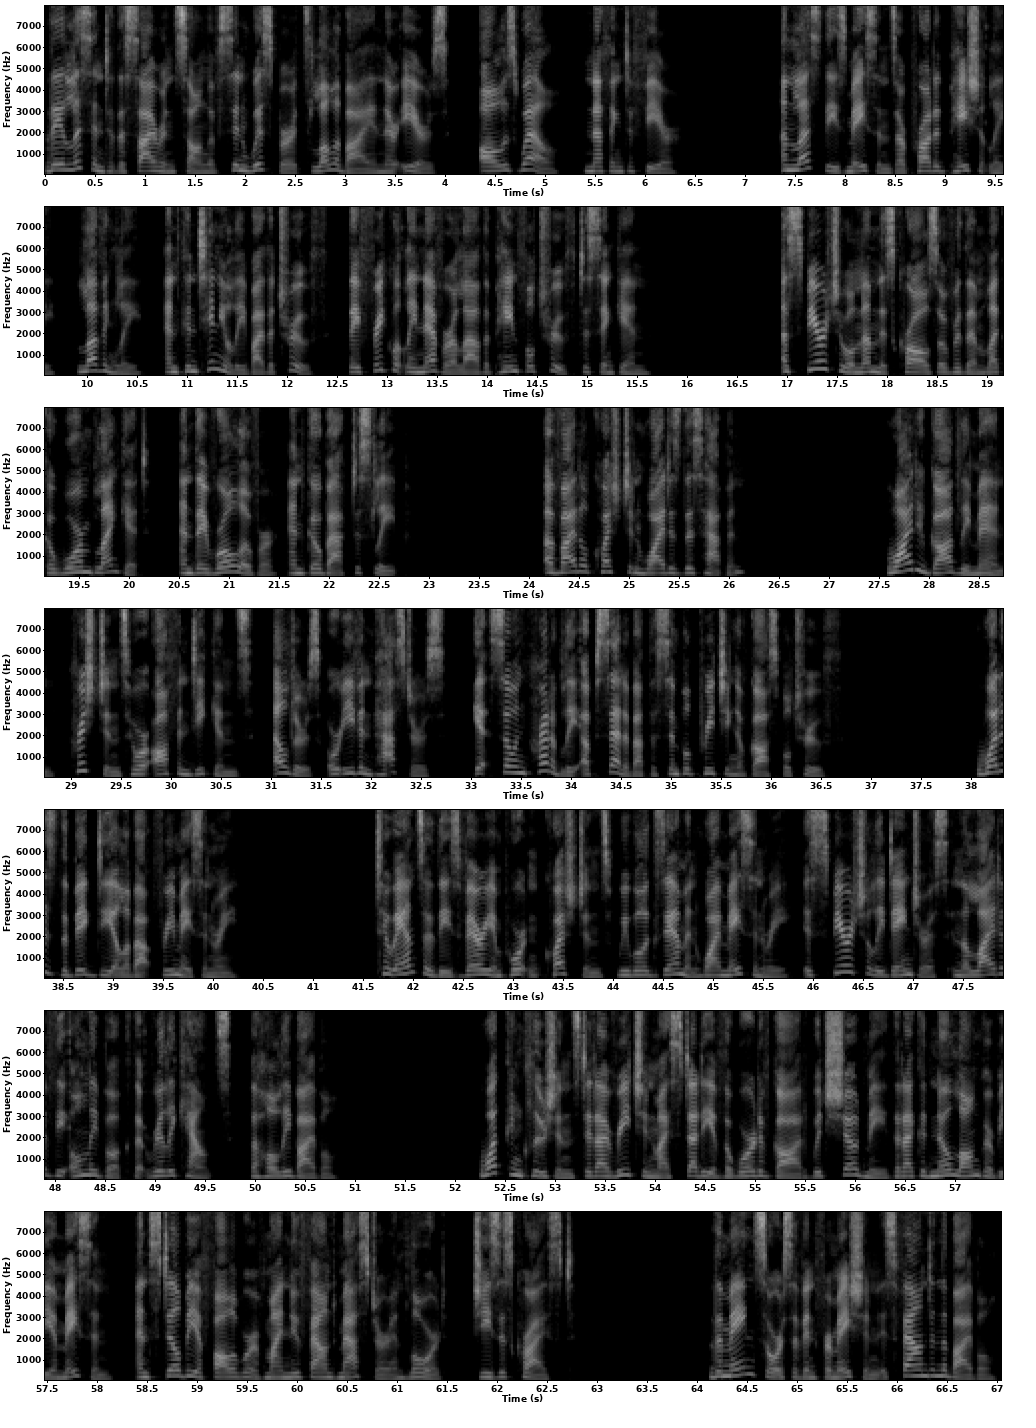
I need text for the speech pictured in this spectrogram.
They listen to the siren song of sin whisper its lullaby in their ears. All is well, nothing to fear. Unless these Masons are prodded patiently, lovingly, and continually by the truth, they frequently never allow the painful truth to sink in. A spiritual numbness crawls over them like a warm blanket, and they roll over and go back to sleep. A vital question why does this happen? Why do godly men, Christians who are often deacons, elders, or even pastors, get so incredibly upset about the simple preaching of gospel truth. What is the big deal about Freemasonry? To answer these very important questions, we will examine why Masonry is spiritually dangerous in the light of the only book that really counts, the Holy Bible. What conclusions did I reach in my study of the Word of God which showed me that I could no longer be a Mason and still be a follower of my newfound Master and Lord, Jesus Christ? The main source of information is found in the Bible.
